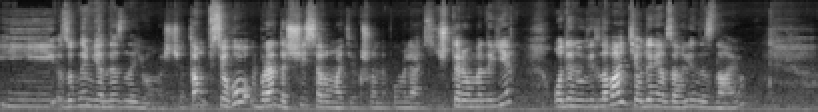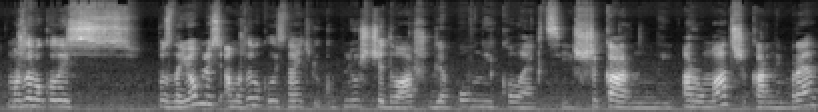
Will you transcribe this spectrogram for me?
І з одним я не знайома ще. Там всього у бренда 6 ароматів, якщо я не помиляюся. 4 у мене є, один у від Леванті, один я взагалі не знаю. Можливо, колись познайомлюсь, а можливо, колись навіть і куплю ще два для повної колекції. Шикарний аромат, шикарний бренд,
